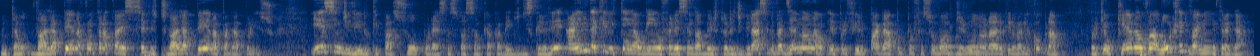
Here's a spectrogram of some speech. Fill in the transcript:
Então, vale a pena contratar esse serviço, vale a pena pagar por isso. Esse indivíduo que passou por essa situação que eu acabei de descrever, ainda que ele tenha alguém oferecendo a abertura de graça, ele vai dizer: não, não, eu prefiro pagar para o professor Valdir o honorário que ele vai me cobrar. Porque eu quero é o valor que ele vai me entregar.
